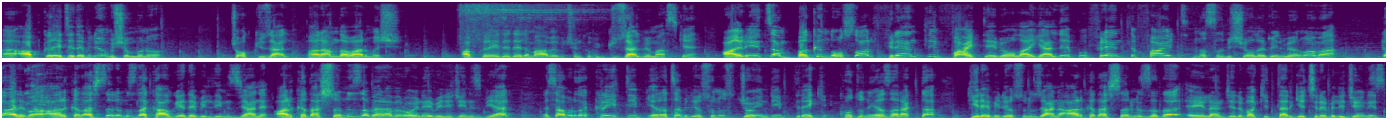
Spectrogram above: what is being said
Ha, upgrade edebiliyormuşum bunu. Çok güzel. Param da varmış. Upgrade edelim abi çünkü bu güzel bir maske. Ayrıyeten bakın dostlar Friendly Fight diye bir olay geldi. Bu Friendly Fight nasıl bir şey oluyor bilmiyorum ama galiba arkadaşlarımızla kavga edebildiğimiz yani arkadaşlarınızla beraber oynayabileceğiniz bir yer. Mesela burada create deyip yaratabiliyorsunuz. Join deyip direkt kodunu yazarak da girebiliyorsunuz. Yani arkadaşlarınızla da eğlenceli vakitler geçirebileceğiniz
